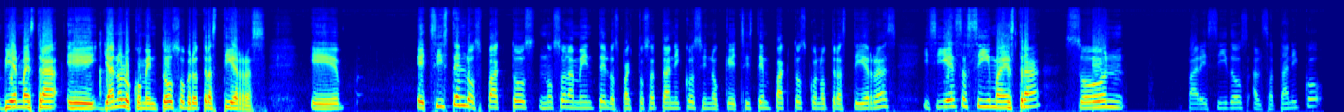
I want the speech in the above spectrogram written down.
Bien, maestra, eh, ya no lo comentó sobre otras tierras. Eh, existen los pactos, no solamente los pactos satánicos, sino que existen pactos con otras tierras. Y si es así, maestra, ¿son parecidos al satánico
